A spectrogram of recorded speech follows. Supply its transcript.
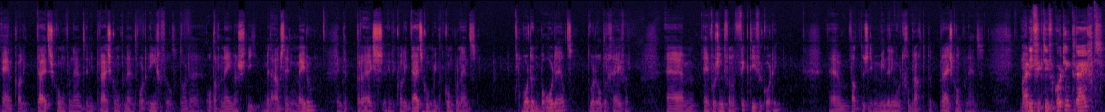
En kwaliteitscomponent en die prijscomponent wordt ingevuld door de opdrachtnemers die met de aanbesteding meedoen. En de prijs en de kwaliteitscomponent worden beoordeeld door de opdrachtgever um, en voorzien van een fictieve korting. Um, wat dus in mindering wordt gebracht op de prijscomponent. Maar die fictieve korting krijgt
